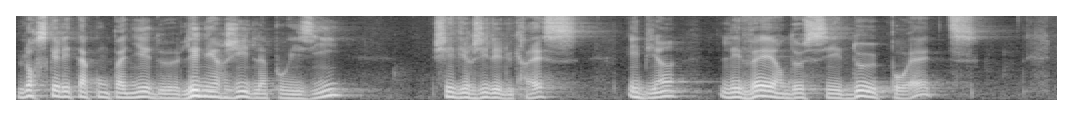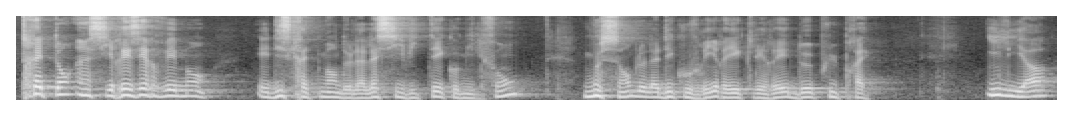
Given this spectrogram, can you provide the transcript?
lorsqu'elle est accompagnée de l'énergie de la poésie, chez Virgile et Lucrèce, eh bien, les vers de ces deux poètes, traitant ainsi réservément et discrètement de la lascivité comme ils font, me semblent la découvrir et éclairer de plus près. Il y a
